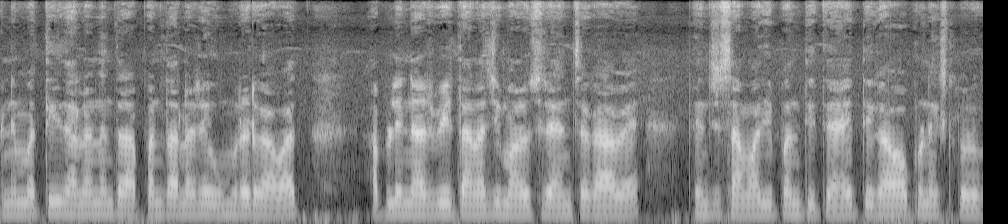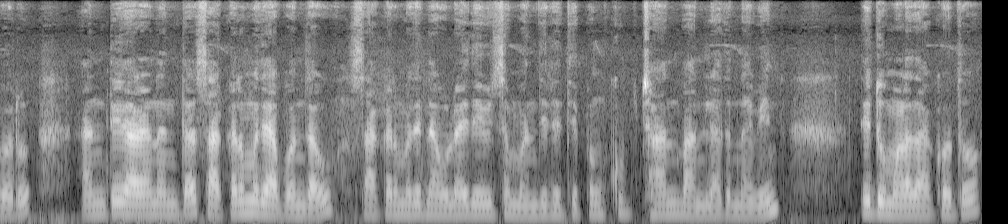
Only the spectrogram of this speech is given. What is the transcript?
आणि मग ते झाल्यानंतर आपण जाणार आहे उमरड गावात. आपले नरवीर तानाजी मालुसरे यांचं गाव आहे. त्यांची समाधी पण तिथे आहे. ते गाव आपण एक्सप्लोअर करू. आणि ते झाल्यानंतर साखरमध्ये आपण जाऊ. साखरमध्ये नवलाई देवीचं मंदिर आहे. ते पण खूप छान बांधलं आता नवीन. ते तुम्हाला दाखवतो.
